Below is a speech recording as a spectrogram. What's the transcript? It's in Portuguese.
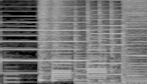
Música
